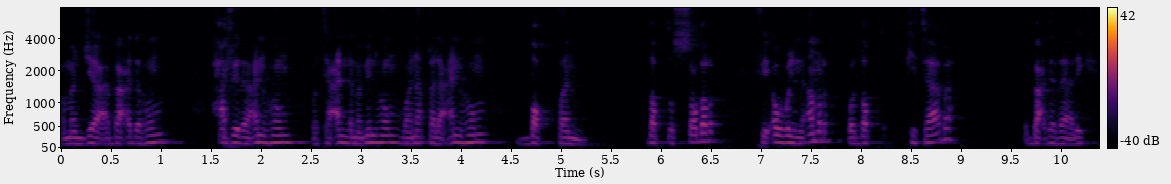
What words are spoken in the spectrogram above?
ومن جاء بعدهم حفظ عنهم وتعلم منهم ونقل عنهم ضبطا ضبط الصدر في أول الأمر وضبط كتابة بعد ذلك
